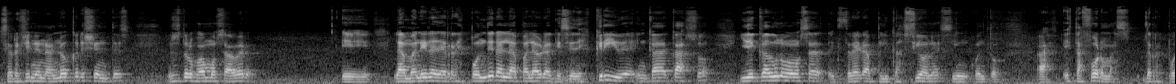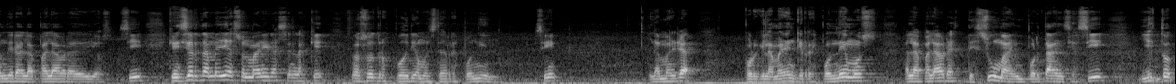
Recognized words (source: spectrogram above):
se refieren a no creyentes, nosotros vamos a ver eh, la manera de responder a la palabra que se describe en cada caso y de cada uno vamos a extraer aplicaciones en cuanto a estas formas de responder a la palabra de Dios, ¿sí? que en cierta medida son maneras en las que nosotros podríamos estar respondiendo. ¿sí? La manera, porque la manera en que respondemos a la palabra es de suma importancia, ¿sí? y esto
